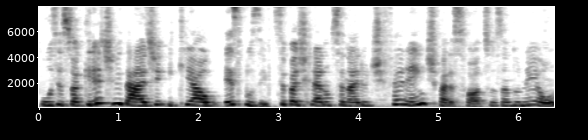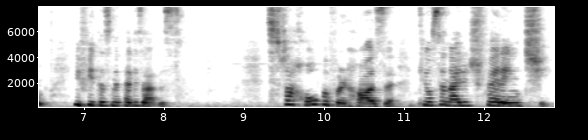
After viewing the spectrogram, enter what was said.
Use sua criatividade e crie algo exclusivo. Você pode criar um cenário diferente para as fotos usando neon e fitas metalizadas. Se sua roupa for rosa, crie um cenário diferente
